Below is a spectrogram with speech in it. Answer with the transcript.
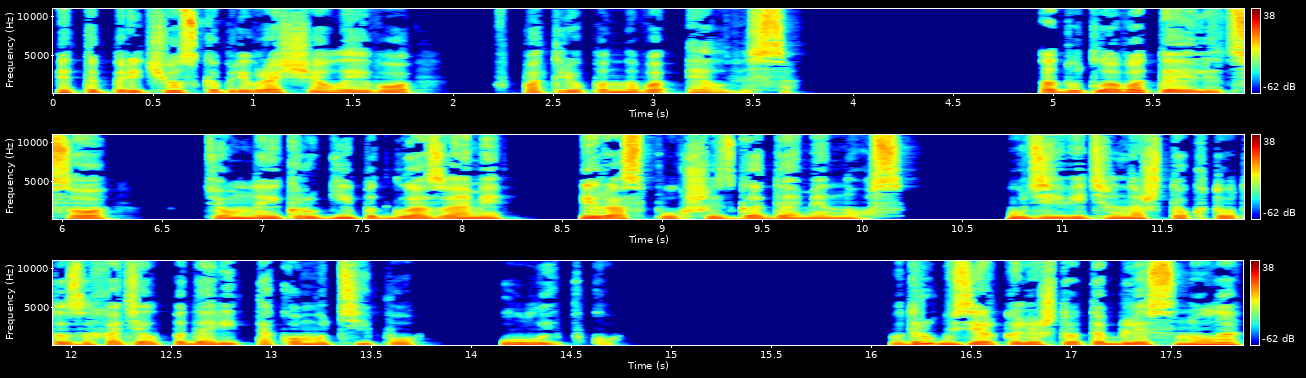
эта прическа превращала его в потрепанного Элвиса. Одутловатое лицо, темные круги под глазами и распухший с годами нос. Удивительно, что кто-то захотел подарить такому типу улыбку. Вдруг в зеркале что-то блеснуло,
